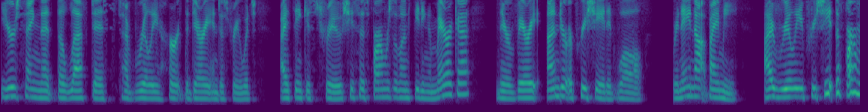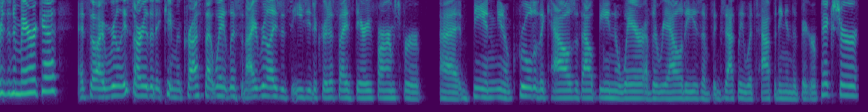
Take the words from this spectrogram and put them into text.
you're saying that the leftists have really hurt the dairy industry, which I think is true. She says farmers are the ones feeding America. They're very underappreciated. Well, Renee, not by me. I really appreciate the farmers in America. And so I'm really sorry that it came across that way. Listen, I realize it's easy to criticize dairy farms for uh, being, you know, cruel to the cows without being aware of the realities of exactly what's happening in the bigger picture.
